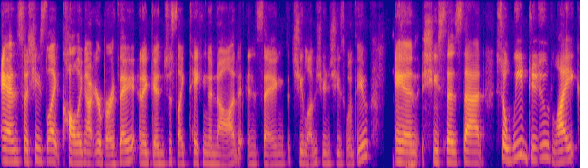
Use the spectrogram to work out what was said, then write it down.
and so she's like calling out your birthday, and again, just like taking a nod and saying that she loves you and she's with you. And she says that. So we do like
